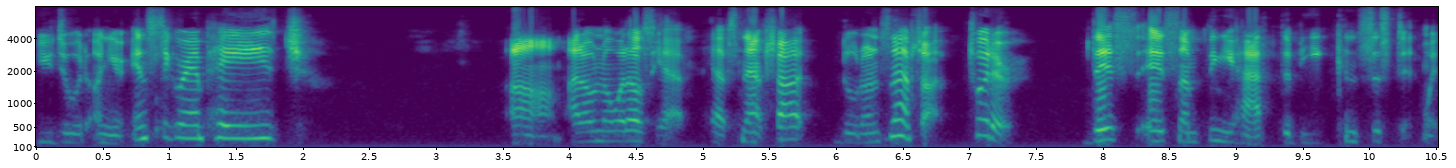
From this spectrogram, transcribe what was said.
you do it on your Instagram page. Um, I don't know what else you have. You have Snapchat, do it on Snapchat. Twitter. This is something you have to be consistent with.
